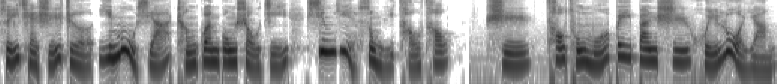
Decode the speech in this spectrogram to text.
遂遣使者以木匣乘关公首级，星夜送与曹操。时操从摩碑班师回洛阳，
